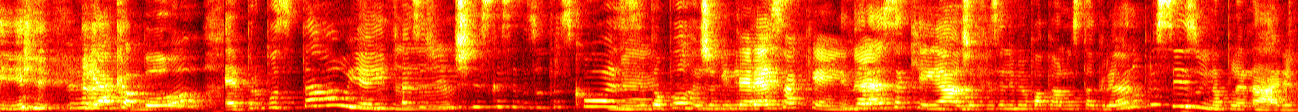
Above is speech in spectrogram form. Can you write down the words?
e, e acabou, é proposital, e aí faz a gente esquecer das outras coisas. É. Então, porra, já me Interessa a quem, né? Interessa quem? Ah, já fiz ali meu papel no Instagram, eu não preciso ir na plenária.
